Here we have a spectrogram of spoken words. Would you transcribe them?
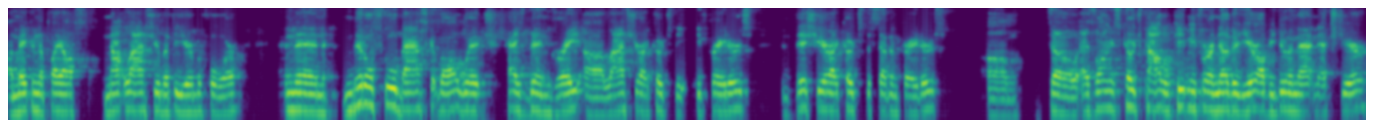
uh, making the playoffs not last year but the year before. And then middle school basketball, which has been great. Uh, last year I coached the eighth graders. This year I coached the seventh graders. Um, so as long as Coach Powell will keep me for another year, I'll be doing that next year,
